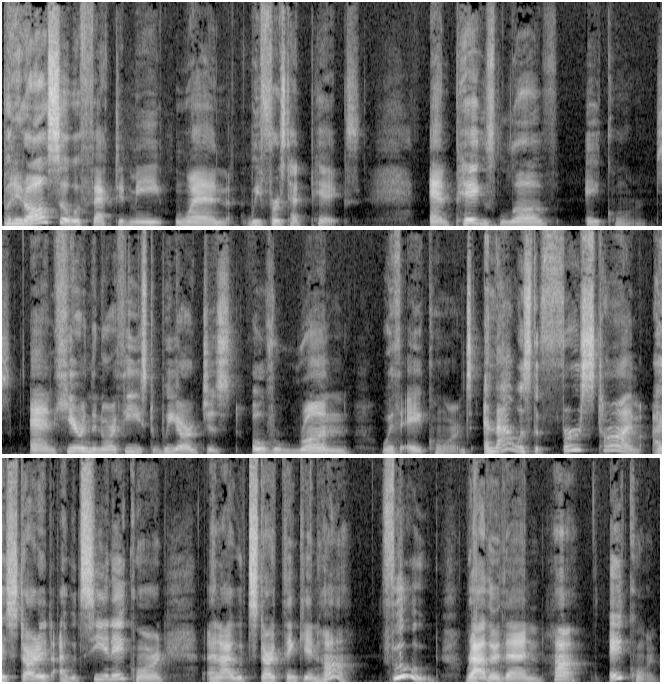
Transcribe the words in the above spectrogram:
but it also affected me when we first had pigs and pigs love acorns. And here in the Northeast, we are just overrun with acorns. And that was the first time I started, I would see an acorn and I would start thinking, huh, food, rather than, huh, acorn.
